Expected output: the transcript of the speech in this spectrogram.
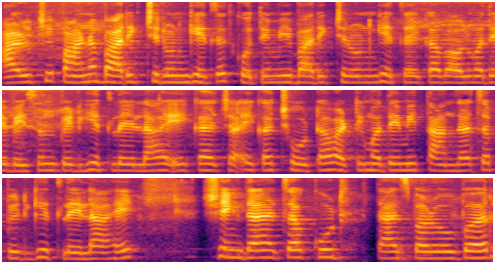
आळूची पानं बारीक चिरून घेतलेत. कोथिंबीर बारीक चिरून घेतलं. एका बाउलमध्ये बेसन पीठ घेतलेलं आहे. एकाच्या एका छोट्या वाटीमध्ये मी तांदळाचं पीठ घेतलेलं आहे. शेंगदाण्याचा कूट त्याचबरोबर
